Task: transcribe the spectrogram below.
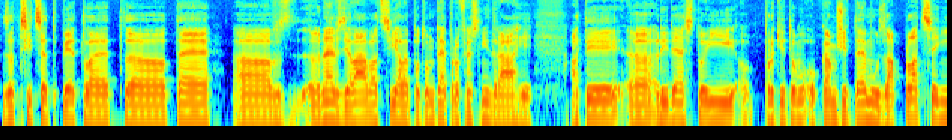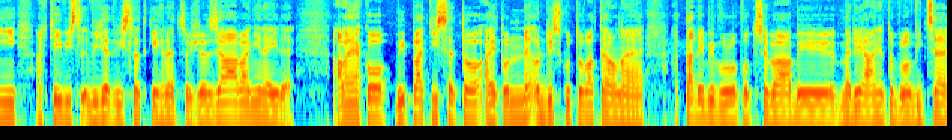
za 35 let eh, té ne vzdělávací, ale potom té profesní dráhy. A ty eh, lidé stojí proti tomu okamžitému zaplacení a chtějí vidět výsledky hned, což ve vzdělávání nejde. Ale jako vyplatí se to a je to neoddiskutovatelné a tady by bylo potřeba, aby mediálně to bylo více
